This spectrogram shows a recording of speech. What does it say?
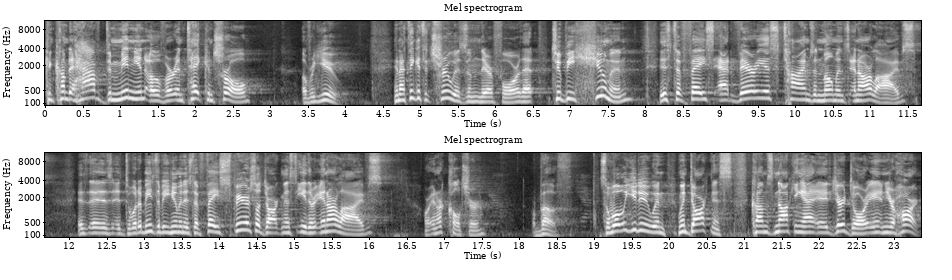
can come to have dominion over and take control over you. And I think it's a truism, therefore, that to be human is to face at various times and moments in our lives. Is, is, is, what it means to be human is to face spiritual darkness either in our lives or in our culture or both. So, what will you do when, when darkness comes knocking at, at your door, in your heart,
